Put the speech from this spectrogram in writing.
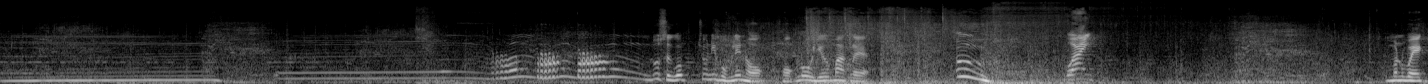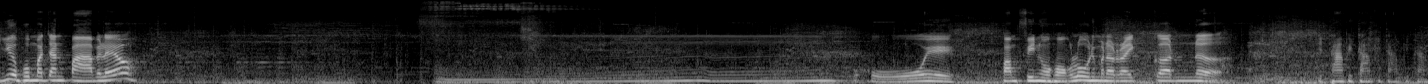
อืมรุนรุนรุนรู้สึกว่าช่วงนี้ผมเล่นหอกหอกโล่เยอะมากเลยอะอือวายมันแหวกเยื่อผมมาจันป่าไปแล้ว โหความฟินของหอกโล่นี่มันอะไรกันเนอะผิดทางผิดทางผิดทางผิดทาง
